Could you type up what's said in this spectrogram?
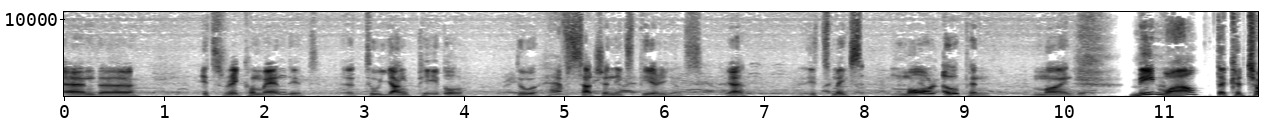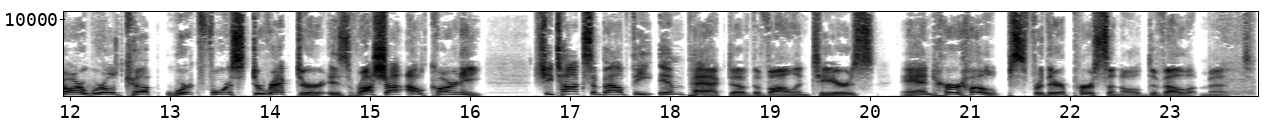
and uh, it's recommended uh, to young people to have such an experience. Yeah, it makes more open-minded. Meanwhile, the Qatar World Cup workforce director is Rasha Al Karni. She talks about the impact of the volunteers and her hopes for their personal development.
